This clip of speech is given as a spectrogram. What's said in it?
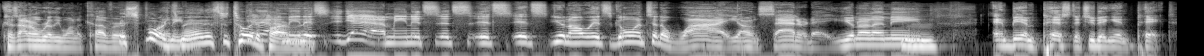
because I don't really want to cover It's sports, man. It's the toy yeah, department. I mean, it's yeah. I mean, it's it's it's it's you know, it's going to the Y on Saturday. You know what I mean? Mm-hmm. And being pissed that you didn't get picked.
